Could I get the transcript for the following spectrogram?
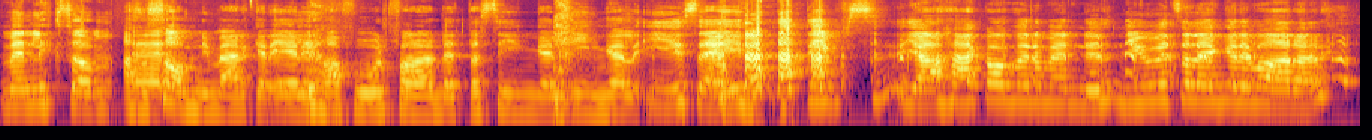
Men liksom... Alltså eh, som ni märker, Elin har fortfarande detta singel-jingel i sig. Tips! Ja, här kommer de ännu. Njut så länge det varar.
